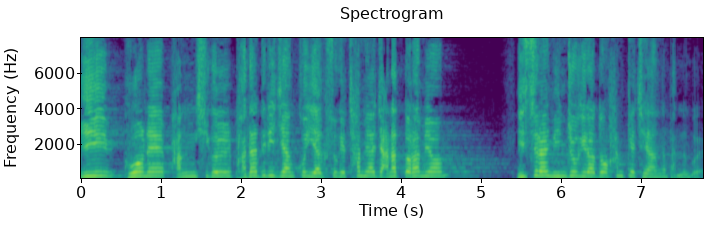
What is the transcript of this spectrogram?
이 구원의 방식을 받아들이지 않고 이 약속에 참여하지 않았더라면 이스라엘 민족이라도 함께 재앙을 받는 거예요.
